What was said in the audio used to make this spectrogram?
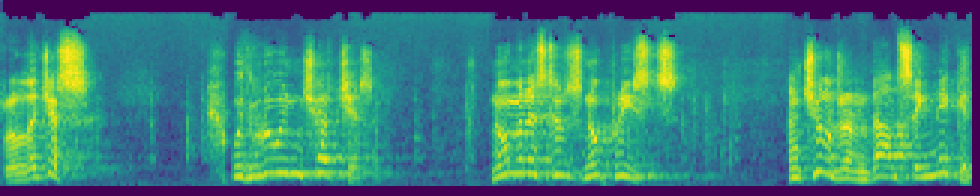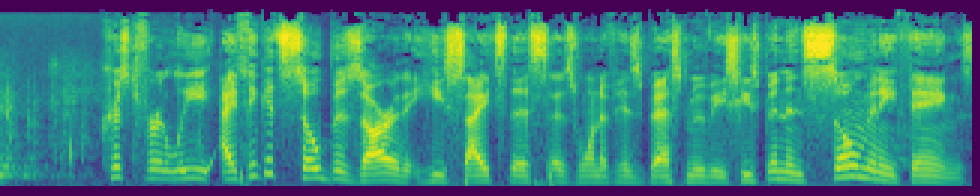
Religious, with ruined churches, no ministers, no priests, and children dancing naked. Christopher Lee, I think it's so bizarre that he cites this as one of his best movies. He's been in so many things,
